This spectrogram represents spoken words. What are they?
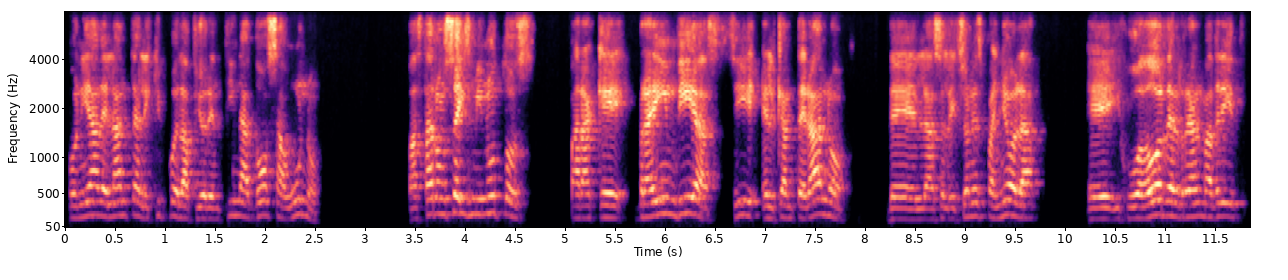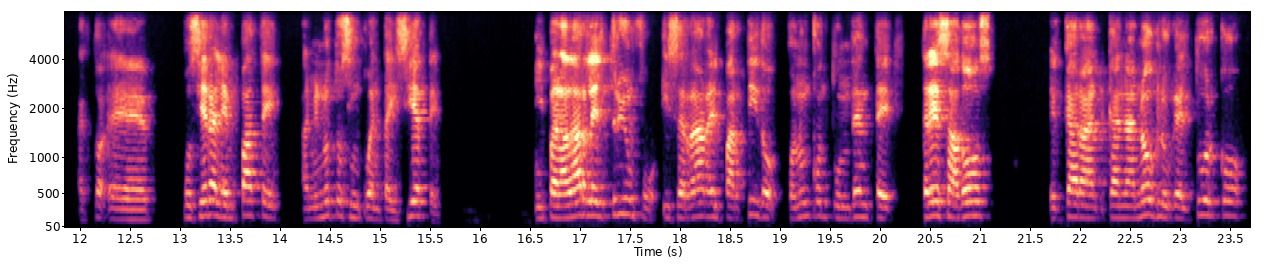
ponía adelante al equipo de la Fiorentina 2 a 1. Bastaron seis minutos para que Brahim Díaz, sí, el canterano de la selección española eh, y jugador del Real Madrid, eh, pusiera el empate al minuto 57. Y para darle el triunfo y cerrar el partido con un contundente 3 a 2, el Kananoglu, el turco,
